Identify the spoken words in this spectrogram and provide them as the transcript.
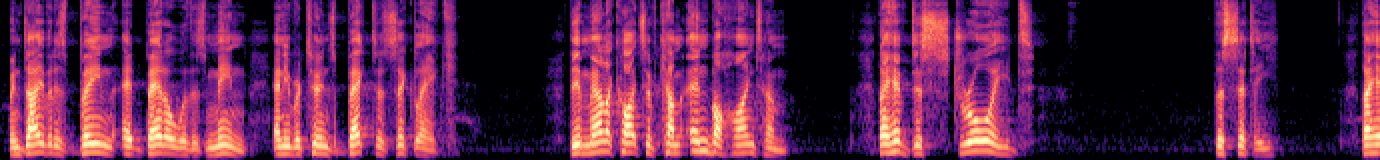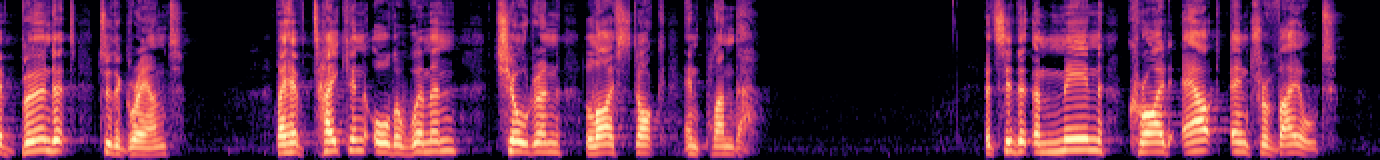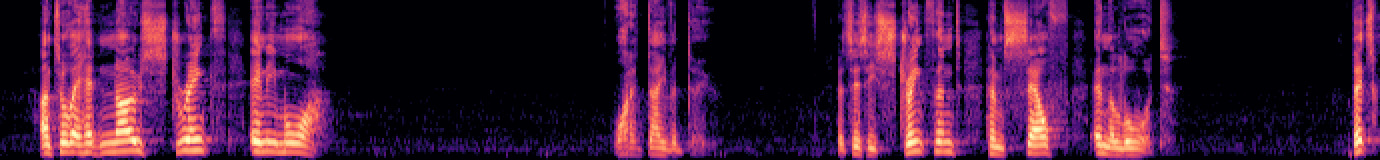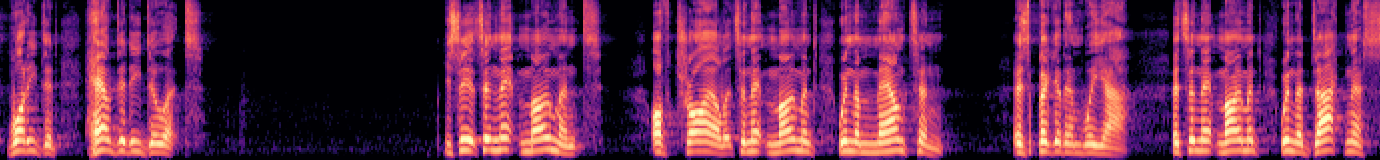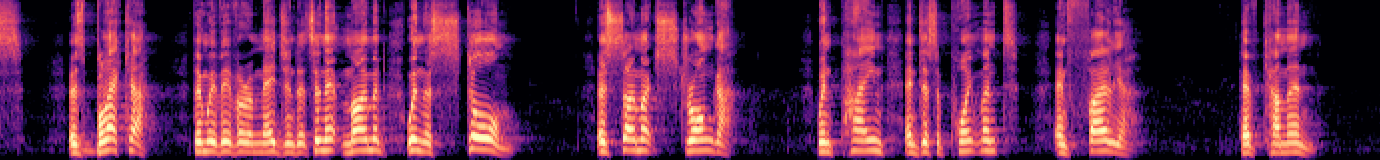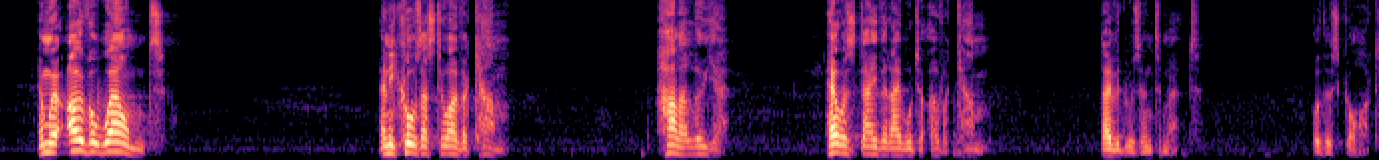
when David has been at battle with his men and he returns back to Ziklag, the Amalekites have come in behind him. They have destroyed the city, they have burned it to the ground, they have taken all the women, children, livestock, and plunder. It said that the men cried out and travailed until they had no strength anymore. What did David do? It says he strengthened himself in the Lord. That's what he did. How did he do it? You see, it's in that moment of trial, it's in that moment when the mountain is bigger than we are. It's in that moment when the darkness is blacker than we've ever imagined. It's in that moment when the storm is so much stronger, when pain and disappointment and failure have come in and we're overwhelmed. And He calls us to overcome. Hallelujah. How was David able to overcome? David was intimate with his God.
